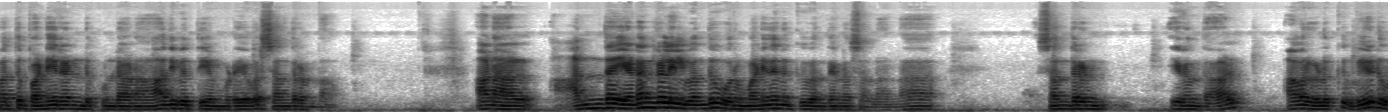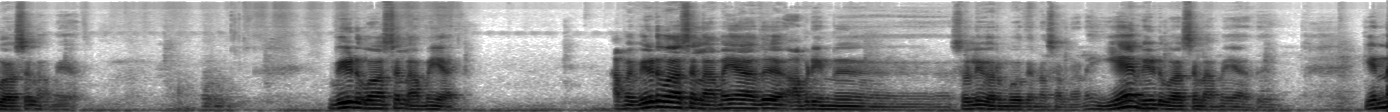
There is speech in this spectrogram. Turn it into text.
பத்து பன்னிரெண்டுக்கு உண்டான ஆதிபத்தியம் உடையவர் சந்திரன் தான். ஆனால் அந்த இடங்களில் வந்து ஒரு மனிதனுக்கு வந்து என்ன சொன்னான்னா சந்திரன் இருந்தால் அவர்களுக்கு வீடு வாசல் அமையாது. வீடு வாசல் அமையாது. அப்போ வீடு வாசல் அமையாது அப்படின்னு சொல்லி வரும்போது என்ன சொல்கிறேன்னா ஏன் வீடு வாசல் அமையாது? என்ன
